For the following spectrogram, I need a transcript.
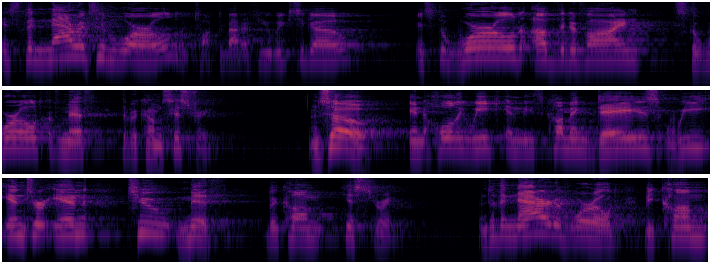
it's the narrative world, we talked about a few weeks ago. It's the world of the divine, it's the world of myth that becomes history. And so, in Holy Week, in these coming days, we enter in to myth become history and to the narrative world become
